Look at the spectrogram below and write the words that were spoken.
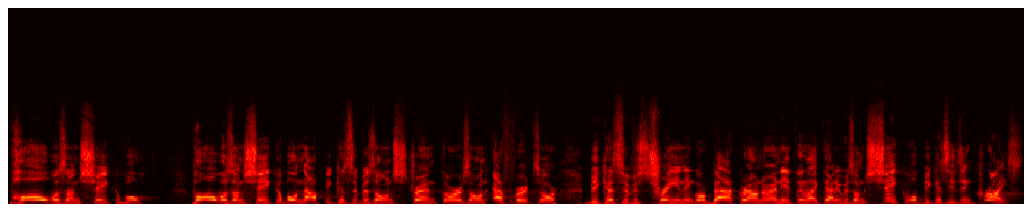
Paul was unshakable. Paul was unshakable not because of his own strength or his own efforts or because of his training or background or anything like that. He was unshakable because he's in Christ.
